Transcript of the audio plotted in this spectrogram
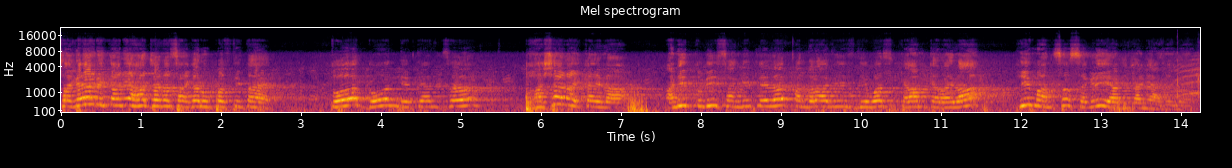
सगळ्या ठिकाणी हा जनसागर उपस्थित आहे. तो दोन नेत्यांचं भाषण ऐकायला आणि तुम्ही सांगितलेलं पंधरा वीस दिवस काम करायला ही माणसं सगळी या ठिकाणी आलेली आहेत.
